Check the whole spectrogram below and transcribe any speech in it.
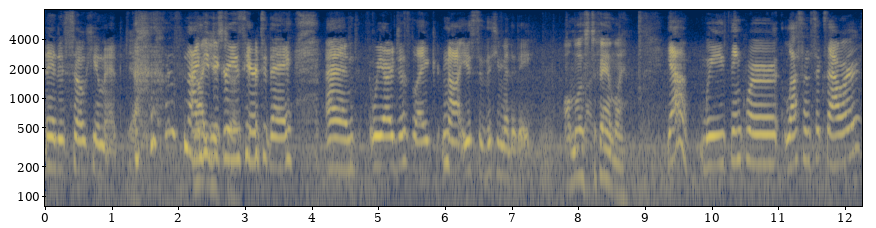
It is so humid. Yeah. it's 90 used to degrees it. here today, and we are just like not used to the humidity. Almost to family. Yeah, we think we're less than six hours,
